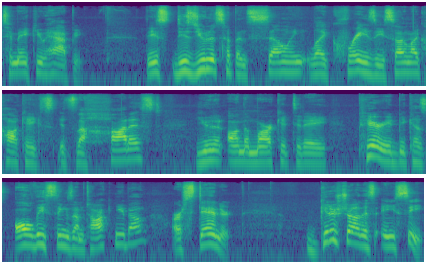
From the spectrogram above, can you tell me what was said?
to make you happy. These, these units have been selling like crazy, selling like hotcakes. It's the hottest unit on the market today, period, because all these things I'm talking about are standard. Get a shot of this AC.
